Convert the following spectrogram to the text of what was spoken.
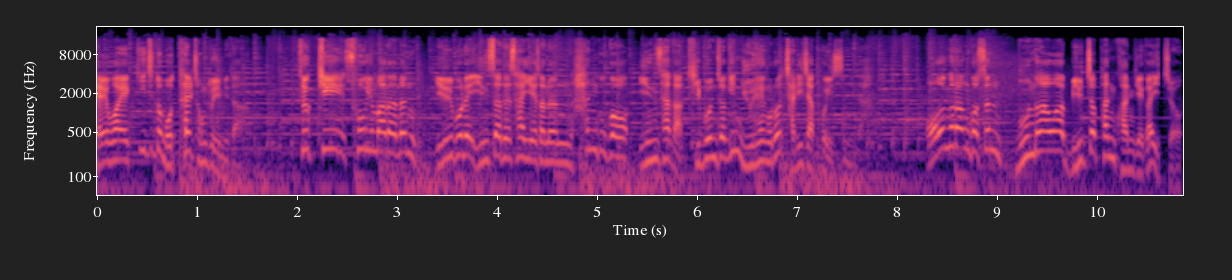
대화에 끼지도 못할 정도입니다. 특히 소위 말하는 일본의 인사들 사이에서는 한국어 인사가 기본적인 유행으로 자리 잡고 있습니다. 언어란 것은 문화와 밀접한 관계가 있죠.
